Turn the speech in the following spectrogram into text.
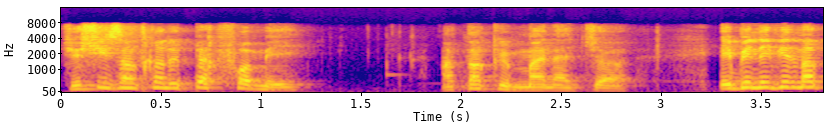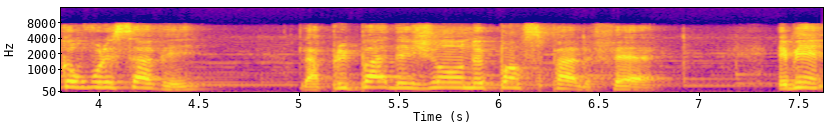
Je suis en train de performer en tant que manager. Et bien évidemment, comme vous le savez, la plupart des gens ne pensent pas le faire. Eh bien,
